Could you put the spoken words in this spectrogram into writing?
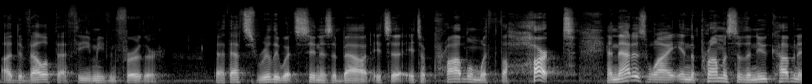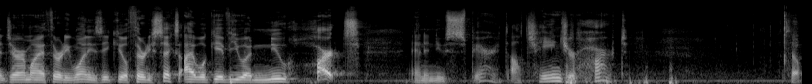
uh, developed that theme even further. That, that's really what sin is about. It's a, it's a problem with the heart. And that is why, in the promise of the new covenant, Jeremiah 31, Ezekiel 36, I will give you a new heart and a new spirit. I'll change your heart. So,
